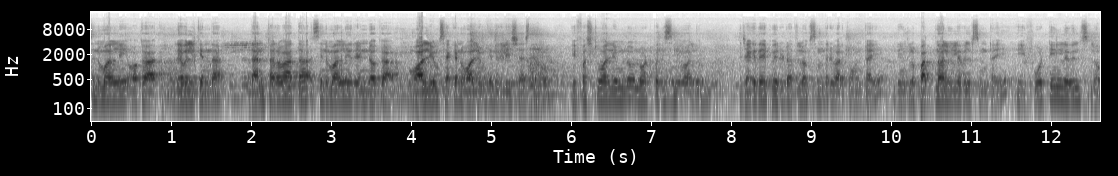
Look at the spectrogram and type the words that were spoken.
సినిమాల్ని ఒక లెవెల్ కింద దాని తర్వాత సినిమాల్ని రెండొక వాల్యూమ్ సెకండ్ వాల్యూమ్ కింద రిలీజ్ చేస్తాము. ఈ ఫస్ట్ వాల్యూమ్లో నూట పది సినిమాలు జగదేక వీరుడు అతిలోక సుందరి వరకు ఉంటాయి. దీంట్లో పద్నాలుగు లెవెల్స్ ఉంటాయి. ఈ ఫోర్టీన్ లెవెల్స్లో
